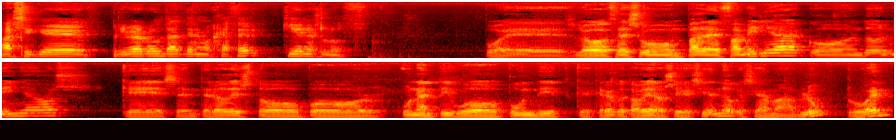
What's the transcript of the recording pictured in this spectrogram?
Así que, primera pregunta que tenemos que hacer, ¿quién es Loz? Pues Loz es un padre de familia con dos niños que se enteró de esto por un antiguo pundit que creo que todavía lo sigue siendo, que se llama Blue, Rubén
